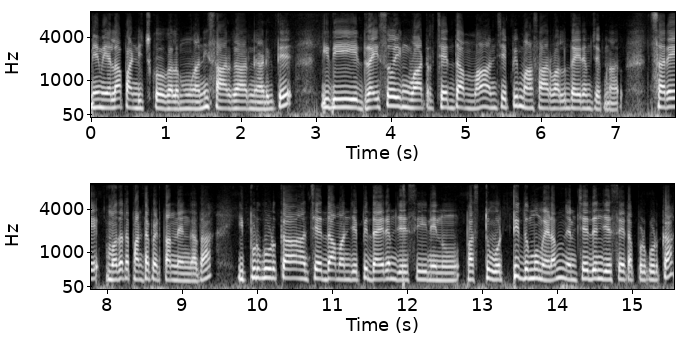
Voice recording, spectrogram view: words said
మేము ఎలా పండించుకోగలము? అని సార్ గారిని అడిగితే ఇది డ్రై సోయింగ్ వాటర్ చేద్దామా? అని చెప్పి మా సార్ వాళ్ళు ధైర్యం చెప్పినారు. సరే మొదట పంట పెడతాను నేను కదా ఇప్పుడు కూడా చేద్దామని చెప్పి ధైర్యం చేసి నేను ఫస్ట్ ఒట్టి దుమ్ము మేడం మేము సేద్యం చేసేటప్పుడు కూడా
